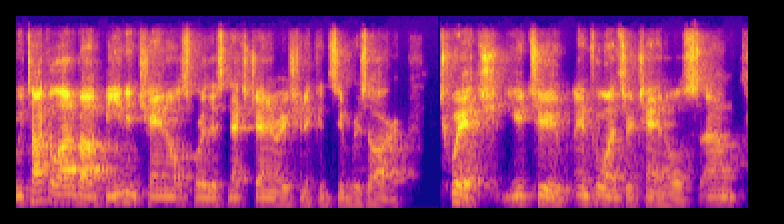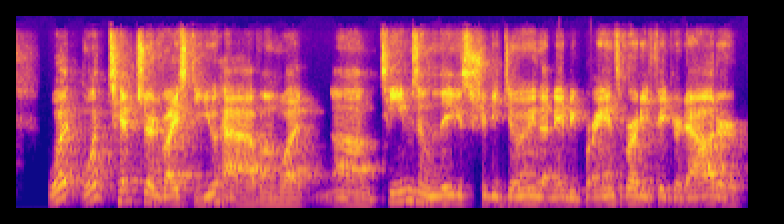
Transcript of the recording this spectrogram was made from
We talk a lot about being in channels where this next generation of consumers are Twitch, YouTube, influencer channels. Um, what what tips or advice do you have on what um, teams and leagues should be doing that maybe brands have already figured out, or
